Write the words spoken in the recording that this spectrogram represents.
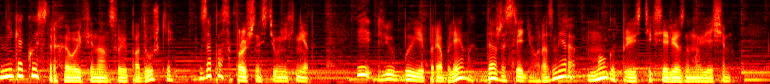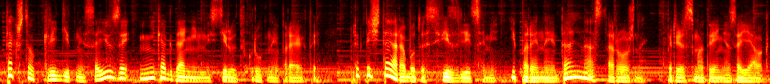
никакой страховой финансовой подушки, запаса прочности у них нет – и любые проблемы, даже среднего размера, могут привести к серьезным вещам. Так что кредитные союзы никогда не инвестируют в крупные проекты, предпочитая работу с физлицами и параноидально осторожны при рассмотрении заявок.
